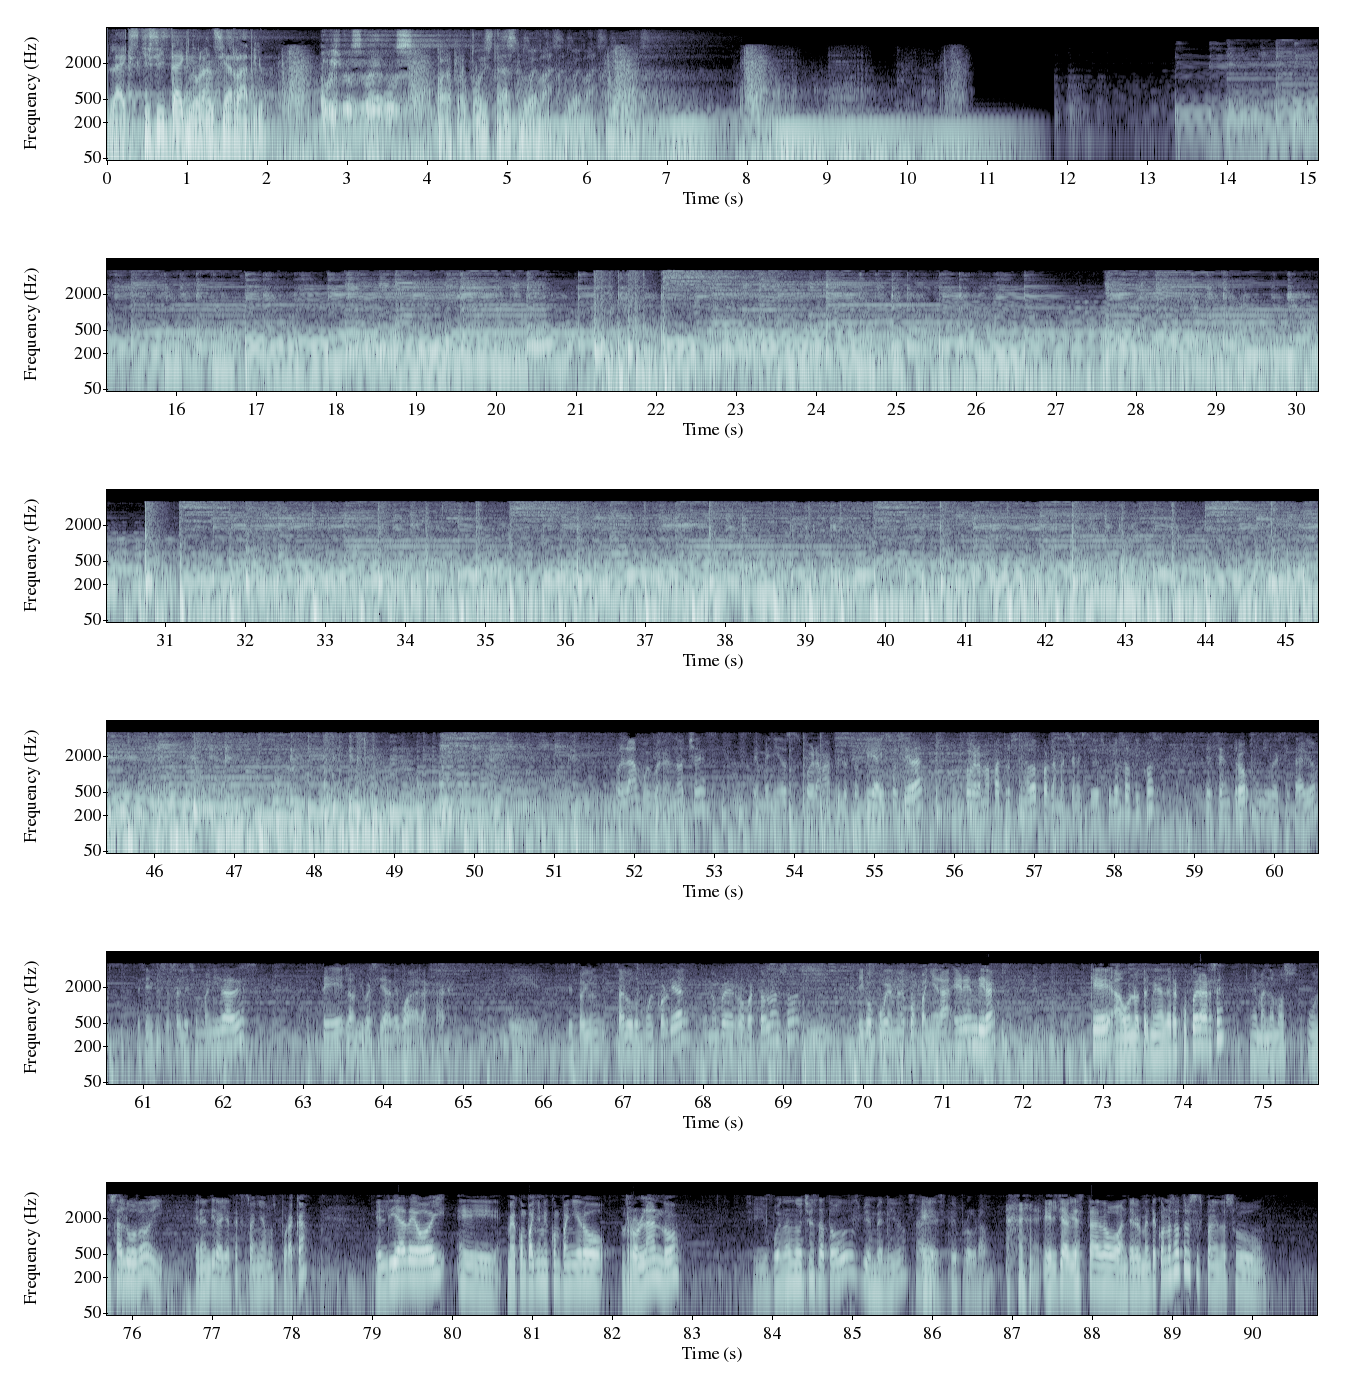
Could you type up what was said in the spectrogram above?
La exquisita ignorancia radio. Oídos nuevos para propuestas nuevas, nuevas, nuevas. Estudios Filosóficos del Centro Universitario de Ciencias Sociales y Humanidades de la Universidad de Guadalajara. Eh, te doy un saludo muy cordial. Mi nombre es Roberto Alonso y sigo cubriendo a mi compañera Erendira, que aún no termina de recuperarse. Le mandamos un saludo y Erendira, ya te extrañamos por acá. El día de hoy eh, me acompaña mi compañero Rolando, y buenas noches a todos, bienvenidos a eh, este programa. Él ya había estado anteriormente con nosotros exponiendo su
